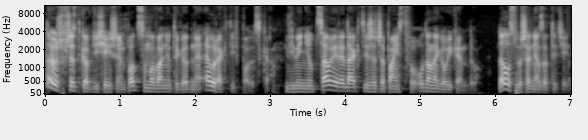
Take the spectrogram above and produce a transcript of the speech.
To już wszystko w dzisiejszym podsumowaniu tygodnia Euractiv Polska. W imieniu całej redakcji życzę Państwu udanego weekendu. Do usłyszenia za tydzień.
